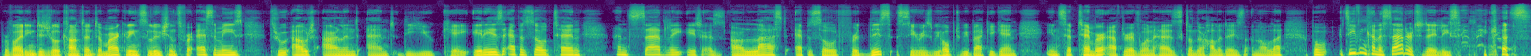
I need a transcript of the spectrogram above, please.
providing digital content and marketing solutions for SMEs throughout Ireland and the UK. It is episode 10 and sadly, it is our last episode for this series. We hope to be back again in September after everyone has done their holidays and all that. But it's even kind of sadder today, Lisa, because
